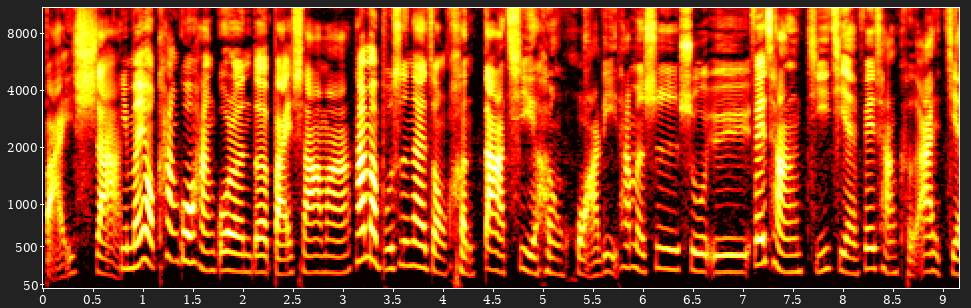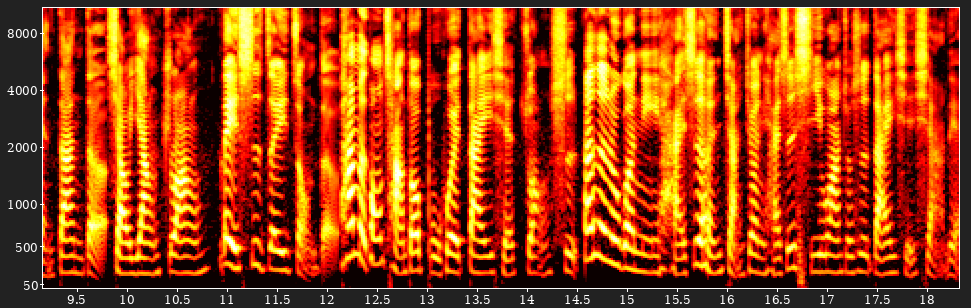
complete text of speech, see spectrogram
白纱，你们有看？过韩国人的白纱吗？他们不是那种很大气、很华丽，他们是属于非常极简、非常可爱、简单的小洋装，类似这一种的。他们通常都不会带一些装饰，但是如果你还是很讲究，你还是希望就是带一些项链，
